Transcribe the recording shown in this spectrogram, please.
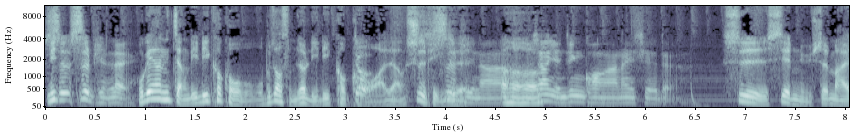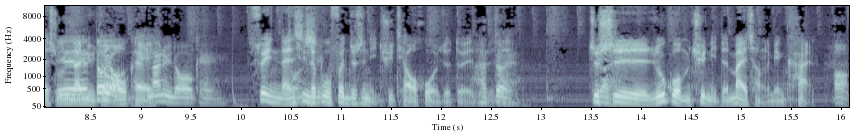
你饰饰品类、我跟你讲，你讲 Lily Coco，我不知道什么叫 Lily Coco 啊，这样饰品饰品啊像眼镜框啊那些的，是限女生吗？还是说男女都 OK？男女都 OK 所以男性的部分就是你去挑货就对了，啊，对，就是如果我们去你的卖场里面看，哦，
